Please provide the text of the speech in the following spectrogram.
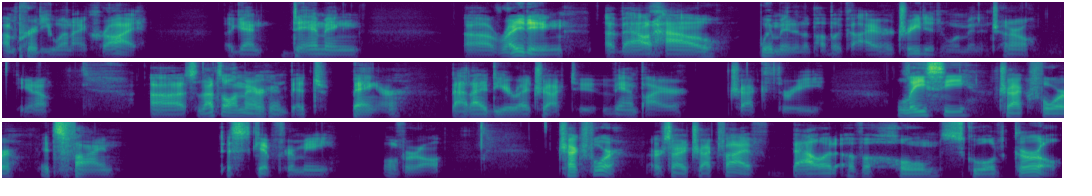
I'm pretty when I cry. Again, damning uh, writing about how women in the public eye are treated and women in general. You know, uh, so that's all American bitch banger. Bad idea, right? Track two. Vampire, track three. Lacy, track four. It's fine. A skip for me overall. Track four, or sorry, track five. Ballad of a Homeschooled Girl.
